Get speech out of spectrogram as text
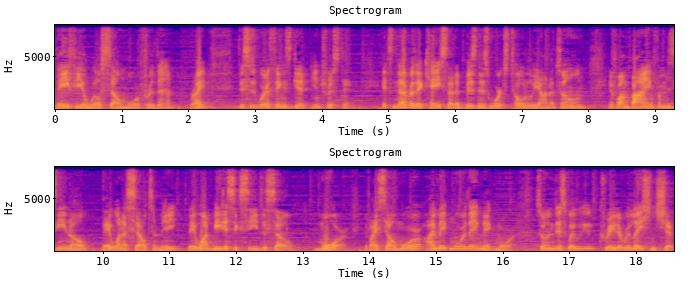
they feel we'll sell more for them, right? This is where things get interesting. It's never the case that a business works totally on its own. If I'm buying from Zeno, they want to sell to me. They want me to succeed to sell more. If I sell more, I make more, they make more. So in this way, we create a relationship.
